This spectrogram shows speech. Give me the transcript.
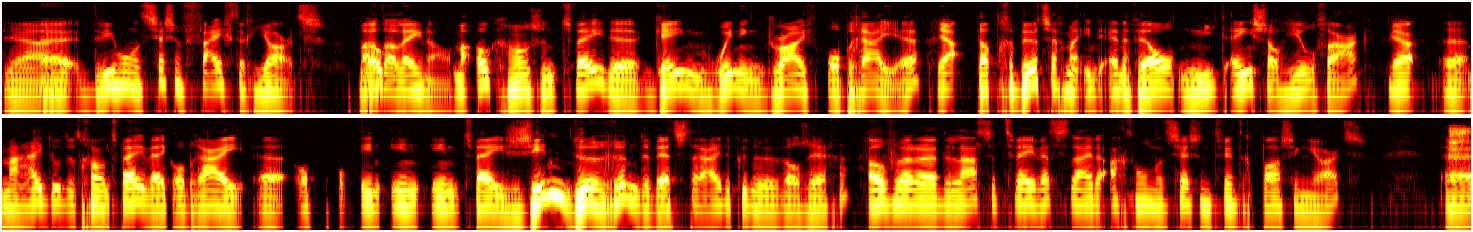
ja. Eh, 356 yards. Maar dat ook- alleen al. Maar ook gewoon zijn tweede game-winning drive op rij. Hè? ja, Dat gebeurt zeg maar in de NFL niet eens zo heel vaak. ja. Eh, maar hij doet het gewoon twee weken op rij eh, op, op, in, in, in twee zinderende wedstrijden, kunnen we wel zeggen. Over eh, de laatste twee wedstrijden 826 passing yards. Eh,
